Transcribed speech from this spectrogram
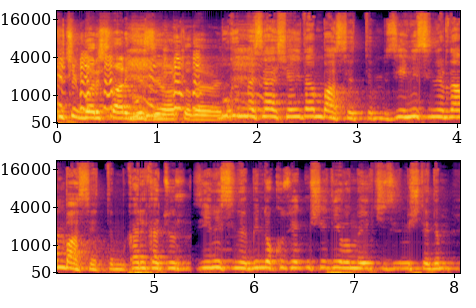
Küçük barışlar geziyor ortada böyle. bugün mesela şeyden bahsettim. Zihni sinirden bahsettim. Karikatür, zihni sinir 1977 yılında ilk çizilmiş dedim.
